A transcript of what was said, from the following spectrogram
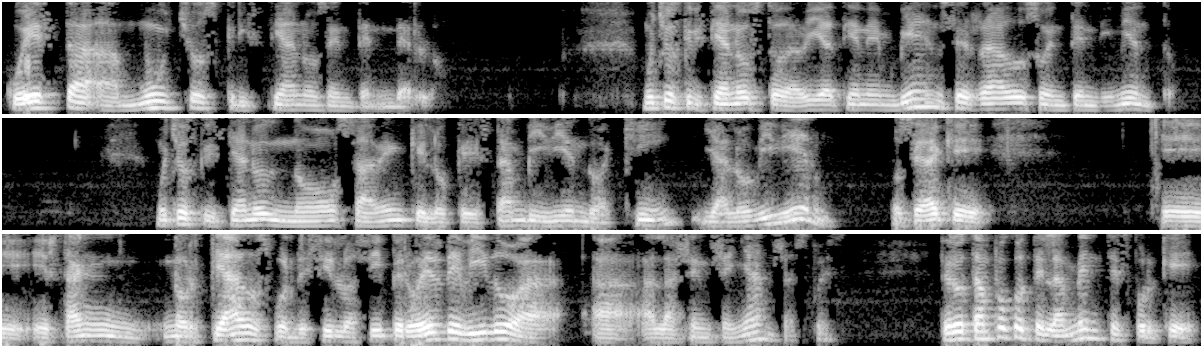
cuesta a muchos cristianos entenderlo. Muchos cristianos todavía tienen bien cerrado su entendimiento. Muchos cristianos no saben que lo que están viviendo aquí ya lo vivieron. O sea que están norteados, por decirlo así, pero es debido a, a las enseñanzas, pues. Pero tampoco te lamentes porque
